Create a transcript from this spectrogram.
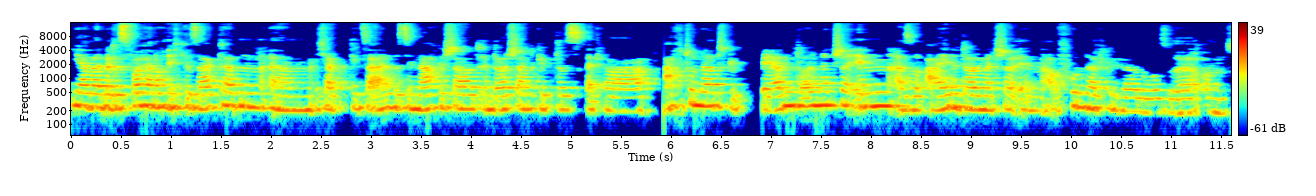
Ja, weil wir das vorher noch nicht gesagt hatten, ähm, ich habe die Zahlen ein bisschen nachgeschaut. In Deutschland gibt es etwa 800 GebärdendolmetscherInnen, also eine Dolmetscherin auf 100 Gehörlose. Und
